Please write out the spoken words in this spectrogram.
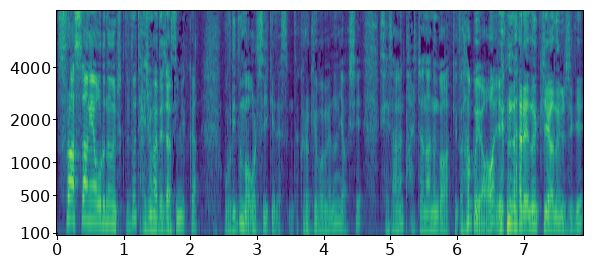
수라상에 오르는 음식들도 대중화되지 않습니까? 우리도 먹을 수 있게 됐습니다. 그렇게 보면은 역시 세상은 발전하는 것 같기도 하고요. 옛날에는 귀한 음식이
